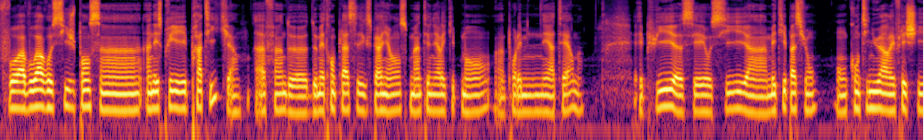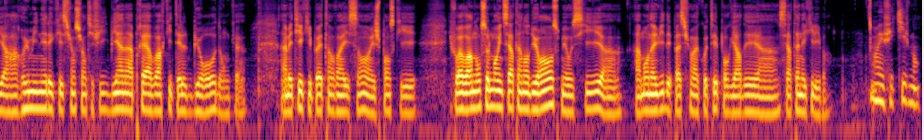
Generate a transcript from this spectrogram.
faut avoir aussi, je pense, un, esprit pratique afin de, mettre en place ces expériences, maintenir l'équipement euh, pour les mener à terme. Et puis, euh, c'est aussi un métier passion. On continue à réfléchir, à ruminer les questions scientifiques bien après avoir quitté le bureau. Donc, euh, un métier qui peut être envahissant. Et je pense qu'il faut avoir non seulement une certaine endurance, mais aussi, à mon avis, des passions à côté pour garder un certain équilibre. Oui, effectivement.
